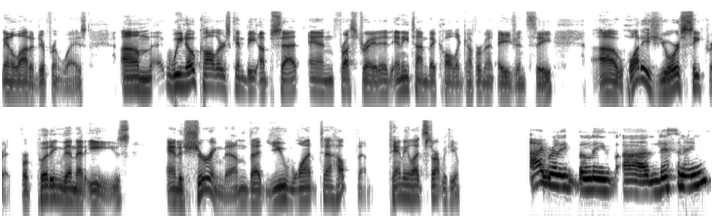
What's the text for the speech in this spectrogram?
in a lot of different ways. Um, we know callers can be upset and frustrated anytime they call a government agency. Uh, what is your secret for putting them at ease and assuring them that you want to help them. Tammy, let's start with you. I really believe uh, listening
